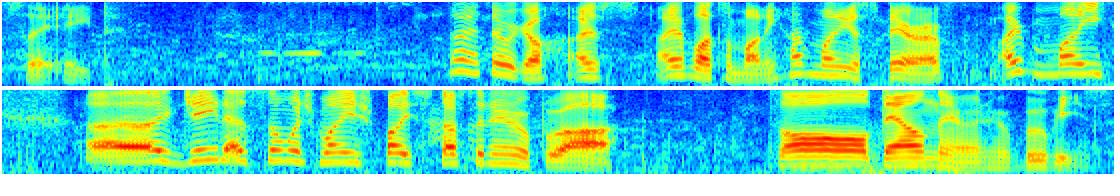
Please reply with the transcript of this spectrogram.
let's say eight. Alright, there we go. I just I have lots of money. I have money to spare. I have, I have money. Uh, Jade has so much money she probably stuffs it in her bra. It's all down there in her boobies.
